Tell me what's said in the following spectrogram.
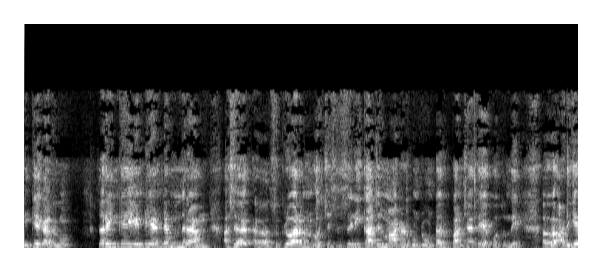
నీకే కాదు. సరే ఇంకా ఏంటి అంటే ముందర శుక్రవారం వచ్చేసి సిరి కాజల్ మాట్లాడుకుంటూ ఉంటారు. పంచాయతీ అయిపోతుంది. అడిగే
